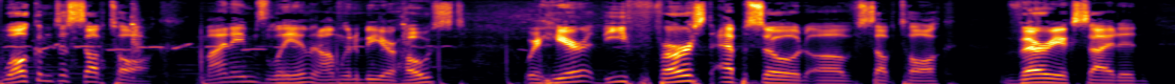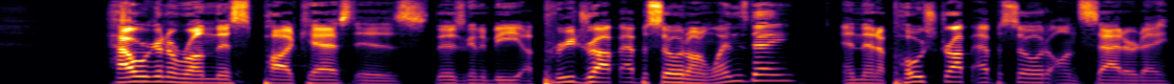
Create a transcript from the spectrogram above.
Welcome to Sup Talk. My name's Liam, and I'm going to be your host. We're here, the first episode of Sup Talk. Very excited. How we're going to run this podcast is there's going to be a pre drop episode on Wednesday and then a post drop episode on Saturday.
